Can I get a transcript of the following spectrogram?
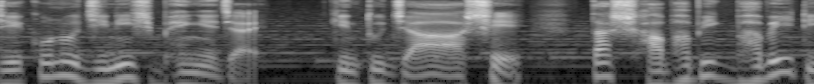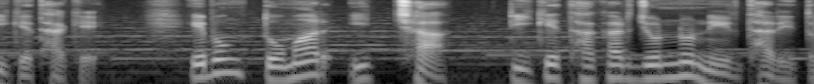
যে কোনো জিনিস ভেঙে যায়, কিন্তু যা আসে তা স্বাভাবিকভাবেই টিকে থাকে এবং তোমার ইচ্ছা টিকে থাকার জন্য নির্ধারিত।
